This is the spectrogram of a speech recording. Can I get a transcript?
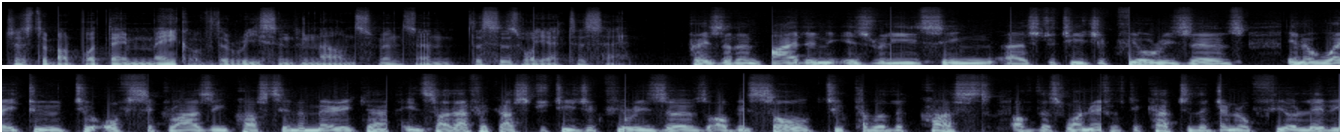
just about what they make of the recent announcements, and this is what he had to say. President Biden is releasing uh, strategic fuel reserves in a way to, to offset rising costs in America. In South Africa, strategic fuel reserves are being sold to cover the costs of this 150 cut to the general fuel levy.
